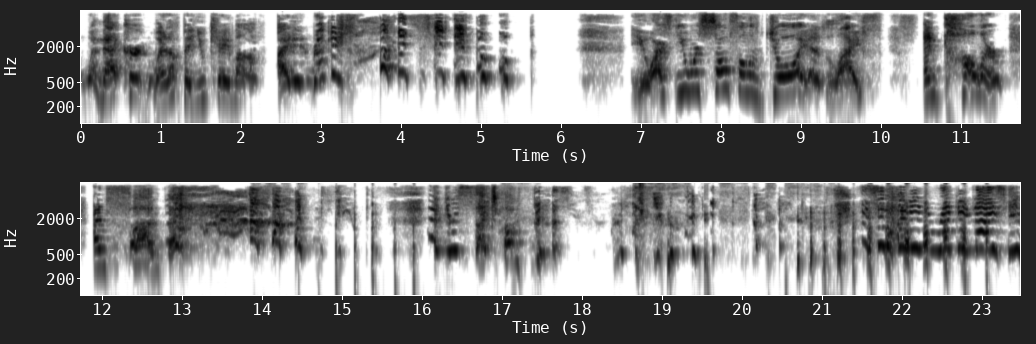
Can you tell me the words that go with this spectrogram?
when that curtain went up and you came on, I didn't recognize you. You are, you were so full of joy and life and color and fun. and you're such a miss. he said, I didn't recognize you.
